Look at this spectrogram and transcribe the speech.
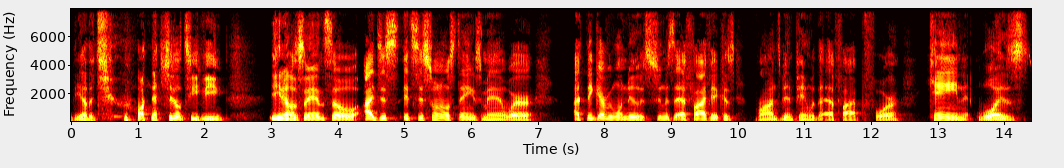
the other two on national TV. You know what I'm saying? So I just, it's just one of those things, man, where I think everyone knew as soon as the F5 hit, because Braun's been pinned with the F5 before. Kane was,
